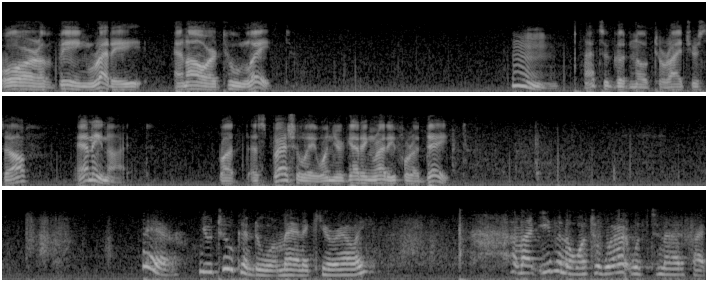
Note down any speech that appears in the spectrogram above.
or of being ready an hour too late. Hmm, that's a good note to write yourself. Any night. But especially when you're getting ready for a date. There. You, too, can do a manicure, Ellie. I might even know what to wear it with tonight if I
